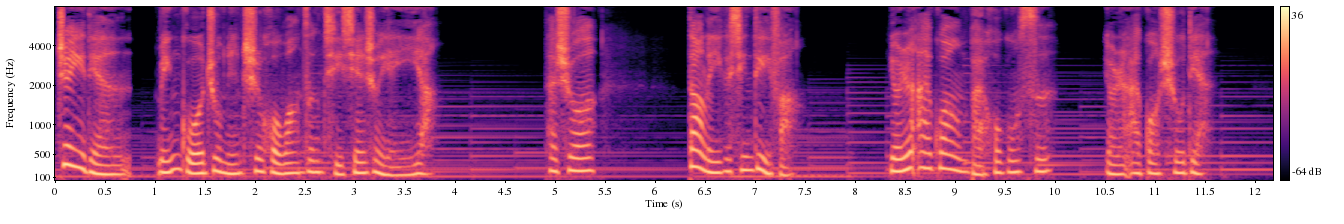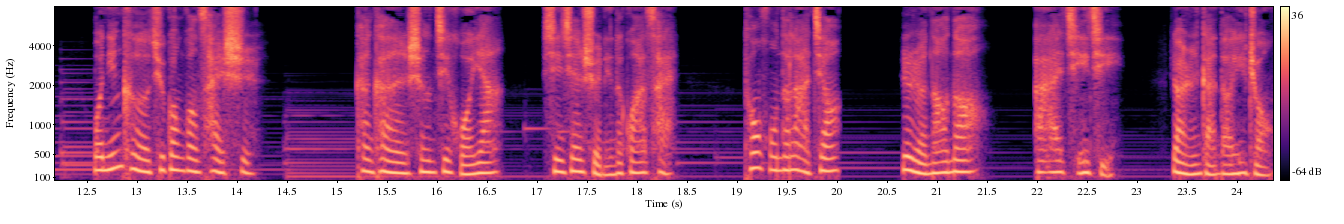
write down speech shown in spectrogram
这一点，民国著名吃货汪曾祺先生也一样。他说：“到了一个新地方。”有人爱逛百货公司，有人爱逛书店，我宁可去逛逛菜市，看看生机活鸭、新鲜水灵的瓜菜、通红的辣椒，热热闹闹、挨挨挤挤，让人感到一种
